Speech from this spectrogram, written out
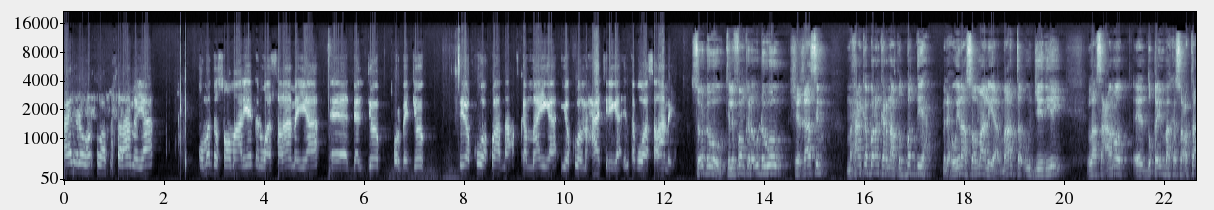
aadanow horta waa ku salaamayaa ummadda soomaaliyeed dhan waa salaamayaa daljoog qurbajoog iyo kuwa ku hadla afka mayga iyo kuwa maxaatiriga. Intaba waa salaamaya soo dhawow telefoonkana u dhawow sheekh qaasim maxaan ka baran karnaa khudbadii madaxweynaha soomaaliya maanta uu jeediyey laasacaanood ee duqeyn baa ka socota.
